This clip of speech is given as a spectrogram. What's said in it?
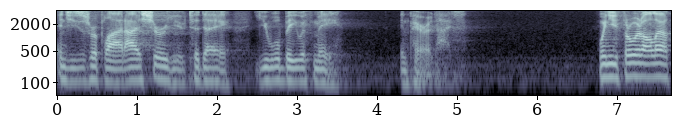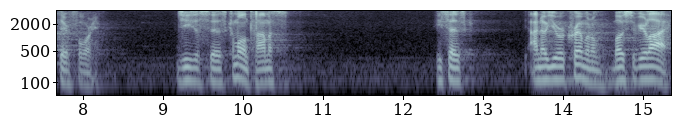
And Jesus replied, I assure you, today you will be with me in paradise. When you throw it all out there for him, Jesus says, Come on, Thomas. He says, I know you were a criminal most of your life,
